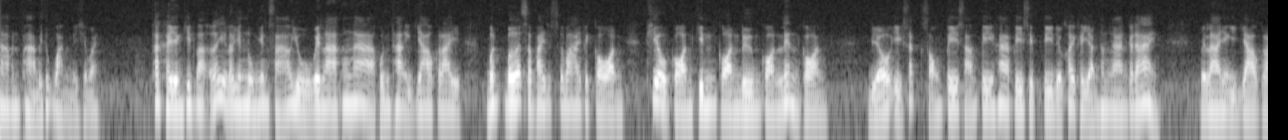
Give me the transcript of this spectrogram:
ลามันผ่านไปทุกวันนี่ใช่ไหมถ้าใครยังคิดว่าเอ้ยเรายังหนุ่มยังสาวอยู่เวลาข้างหน้าขนทางอีกยาวไกล เบิร์ดเบิร์ดสบายสบายไปก่อน เที่ยวก่อนกินก่อนดื่มก่อนเล่นก่อน เดี๋ยวอีกสัก 2 ปี 3 ปี 5 ปี 10 ปี เดี๋ยวค่อยขยันทำงานก็ได้ เวลายังอีกยาวไกล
